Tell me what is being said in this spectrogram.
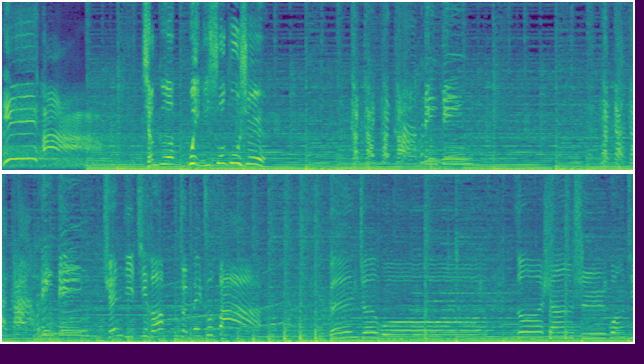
嘿哈！强哥为你说故事。咔咔咔咔，布丁丁。咔咔咔咔，布丁丁。全体集合，准备出发。跟着我，坐上时光机，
